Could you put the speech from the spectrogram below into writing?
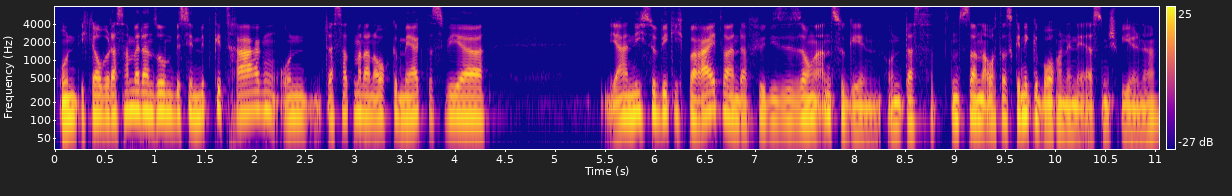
Und ich glaube, das haben wir dann so ein bisschen mitgetragen und das hat man dann auch gemerkt, dass wir ja nicht so wirklich bereit waren dafür, die Saison anzugehen. Und das hat uns dann auch das Genick gebrochen in den ersten Spielen. Ne?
